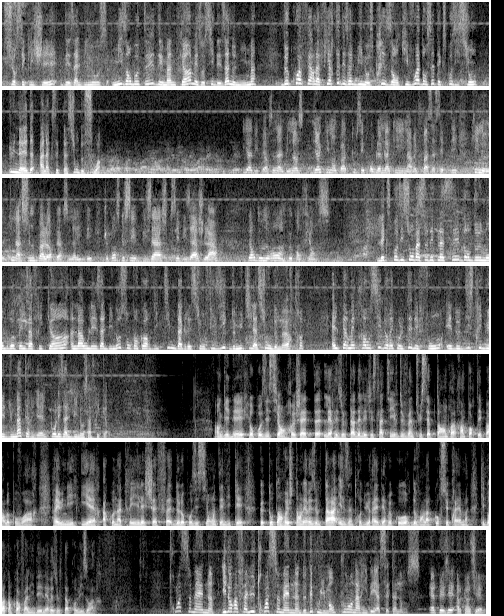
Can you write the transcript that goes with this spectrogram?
Sur ces clichés, des albinos mis en beauté, des mannequins, mais aussi des anonymes. De quoi faire la fierté des albinos présents qui voient dans cette exposition une aide à l'acceptation de soi. Il y a des personnes albinos, bien qu'ils n'ont pas tous ces problèmes-là, qui n'arrivent pas à s'accepter, qui n'assument pas leur personnalité. Je pense que ces visages-là leur donneront un peu confiance. L'exposition va se déplacer dans de nombreux pays africains, là où les albinos sont encore victimes d'agressions physiques, de mutilations ou de meurtres. Elle permettra aussi de récolter des fonds et de distribuer du matériel pour les albinos africains. En Guinée, l'opposition rejette les résultats des législatives du 28 septembre remportés par le pouvoir. Réunis hier à Conakry, les chefs de l'opposition ont indiqué que tout en rejetant les résultats, ils introduiraient des recours devant la Cour suprême qui doit encore valider les résultats provisoires. Trois semaines. Il aura fallu trois semaines de dépouillement pour en arriver à cette annonce. RPG Arc-en-Ciel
